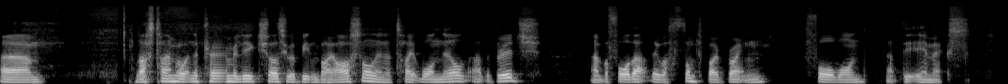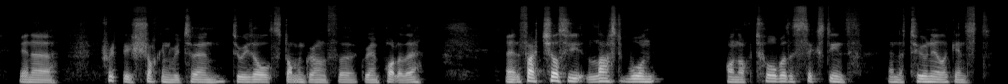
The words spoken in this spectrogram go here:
Um, Last time out in the Premier League, Chelsea were beaten by Arsenal in a tight 1 0 at the bridge. And before that, they were thumped by Brighton 4 1 at the Amex in a pretty shocking return to his old stomping ground for Graham Potter there. And in fact, Chelsea last won on October the 16th in a 2 0 against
